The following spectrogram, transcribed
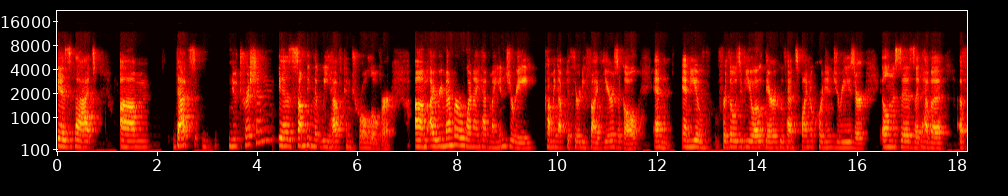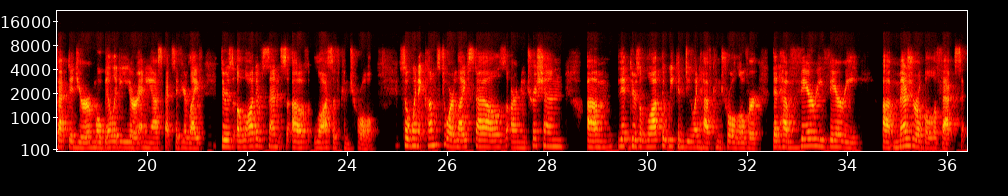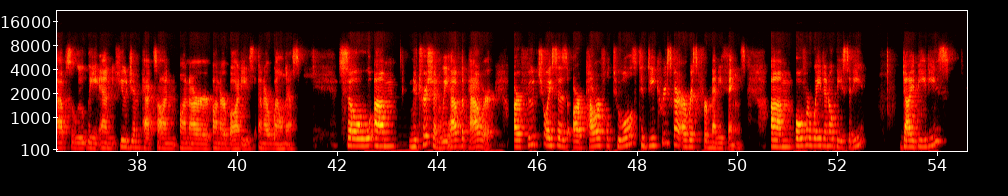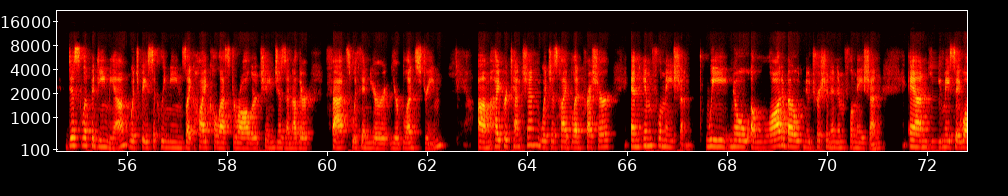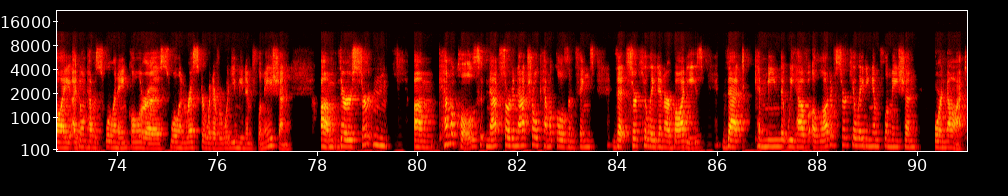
is that um, that's nutrition is something that we have control over. Um, I remember when I had my injury coming up to 35 years ago, and any of for those of you out there who've had spinal cord injuries or illnesses that have a, affected your mobility or any aspects of your life, there's a lot of sense of loss of control. So when it comes to our lifestyles, our nutrition, um, th- there's a lot that we can do and have control over that have very, very uh, measurable effects, absolutely, and huge impacts on on our on our bodies and our wellness. So, um, nutrition, we have the power. Our food choices are powerful tools to decrease our, our risk for many things: um, overweight and obesity, diabetes, dyslipidemia, which basically means like high cholesterol or changes in other fats within your, your bloodstream, um, hypertension, which is high blood pressure, and inflammation. We know a lot about nutrition and inflammation. And you may say, well, I, I don't have a swollen ankle or a swollen wrist or whatever. What do you mean inflammation? Um, there are certain um, chemicals, not sort of natural chemicals and things that circulate in our bodies that can mean that we have a lot of circulating inflammation or not.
